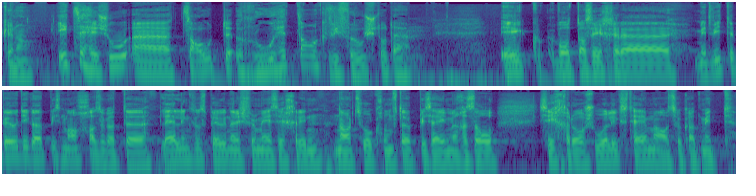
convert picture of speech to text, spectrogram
Genau. Jetzt hast du einen zahlten Ruhetag. Wie fühlst du den? Ich wollte da sicher äh, mit Weiterbildung etwas machen. Also gerade äh, Lehrlingsausbildner ist für mich sicher in naher Zukunft etwas eigentlich so. Sicher auch Schulungsthema, also gerade mit,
